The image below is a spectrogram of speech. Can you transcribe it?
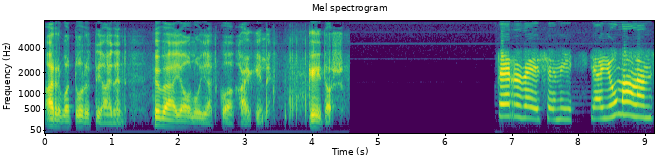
Arvo Turtiainen. Hyvää joulun jatkoa kaikille. Kiitos. Terveiseni ja Jumalan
